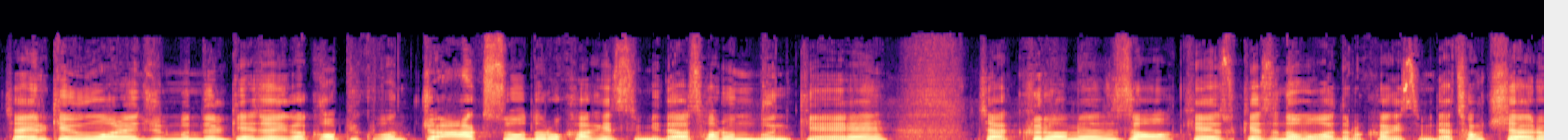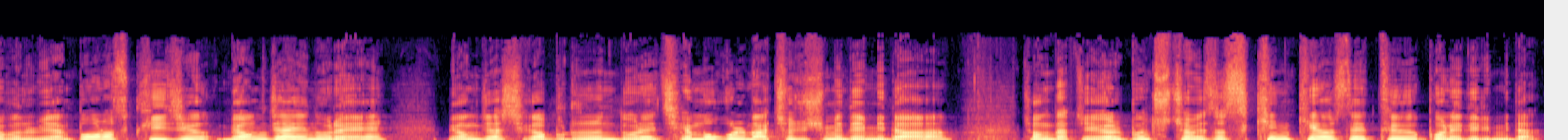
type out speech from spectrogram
자, 이렇게 응원해준 분들께 저희가 커피 쿠폰 쫙 쏘도록 하겠습니다. 30분께. 자, 그러면서 계속해서 넘어가도록 하겠습니다. 청취자 여러분을 위한 보너스 퀴즈, 명자의 노래, 명자 씨가 부르는 노래 제목을 맞춰주시면 됩니다. 정답자 10분 추첨해서 스킨케어 세트 보내드립니다.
